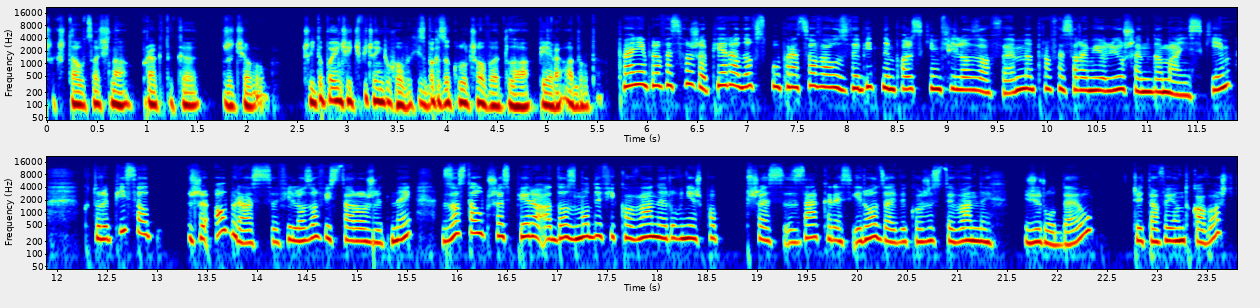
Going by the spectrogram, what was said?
przekształcać na praktykę życiową. Czyli to pojęcie ćwiczeń duchowych jest bardzo kluczowe dla Piera Adota. Panie profesorze, Pierre Hadot współpracował z wybitnym polskim filozofem, profesorem Juliuszem Domańskim, który pisał że obraz filozofii starożytnej został przez Pierre Hadot zmodyfikowany również poprzez zakres i rodzaj wykorzystywanych źródeł, czyli ta wyjątkowość.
